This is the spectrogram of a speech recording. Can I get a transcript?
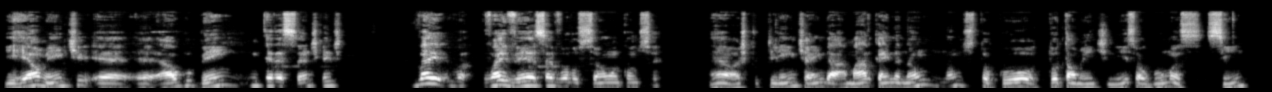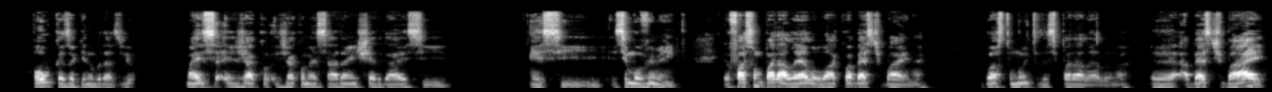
e realmente é, é, algo bem interessante que a gente vai, vai ver essa evolução acontecer. Né? Eu acho que o cliente ainda, a marca ainda não, não se tocou totalmente nisso, algumas sim, poucas aqui no Brasil, mas já, já começaram a enxergar esse, esse, esse movimento. Eu faço um paralelo lá com a Best Buy, né? Gosto muito desse paralelo, né? É, a Best Buy,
